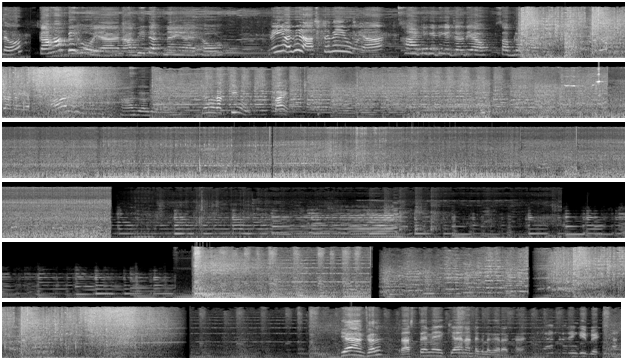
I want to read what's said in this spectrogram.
हेलो। कहाँ पे हो यार? अभी तक नहीं आए हो। नहीं अभी रास्ते में ही हूँ यार। हाँ ठीक है ठीक है जल्दी आओ। सब लोग आ रही हूँ। हाँ जल्दी आओ। चलो रखती हूँ। बाय क्या अंकल रास्ते में क्या नाटक लगा रखा है? क्या करेंगे बेटा?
